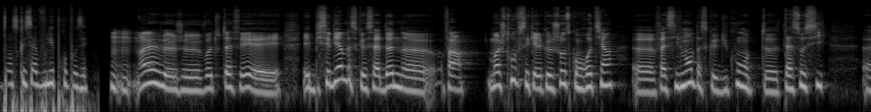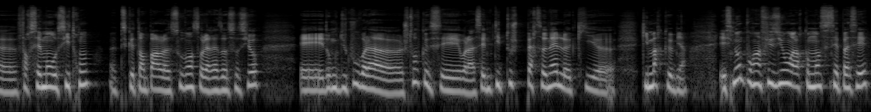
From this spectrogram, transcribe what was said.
dans ce que ça voulait proposer. Mm, mm. ouais, je, vois tout à fait. Et, puis c'est bien parce que ça donne. Euh, enfin, moi je trouve c'est quelque chose qu'on retient euh, facilement parce que du coup on t'associe forcément au citron, puisque tu en parles souvent sur les réseaux sociaux. Et donc du coup voilà, je trouve que c'est voilà, c'est une petite touche personnelle qui, qui marque bien. Et sinon pour Infusion, alors comment ça s'est passé?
